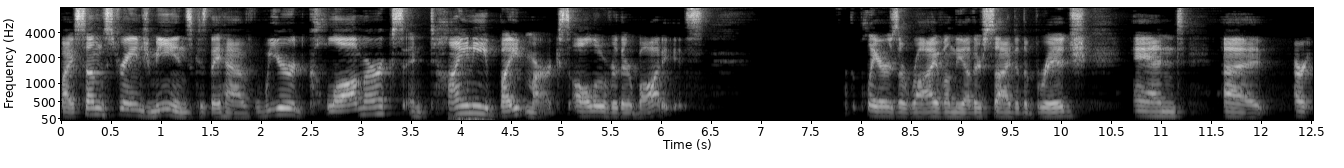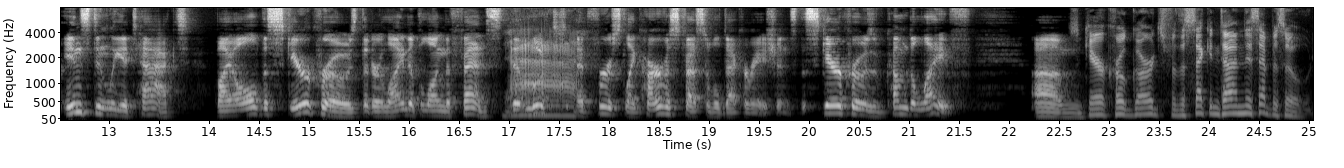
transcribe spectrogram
by some strange means because they have weird claw marks and tiny bite marks all over their bodies. The players arrive on the other side of the bridge and uh, are instantly attacked by all the scarecrows that are lined up along the fence that ah. looked at first like harvest festival decorations. The scarecrows have come to life. Um, Scarecrow guards for the second time this episode.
